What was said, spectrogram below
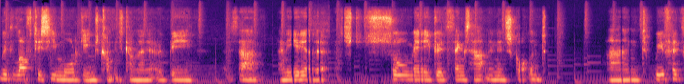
We'd love to see more games companies come in. It would be it's a, an area that so many good things happening in Scotland, and we've had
